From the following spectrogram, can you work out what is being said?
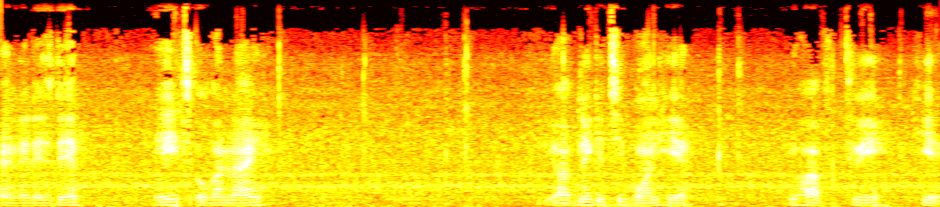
and it is there 8 over 9 you have negative 1 here. You have 3 here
